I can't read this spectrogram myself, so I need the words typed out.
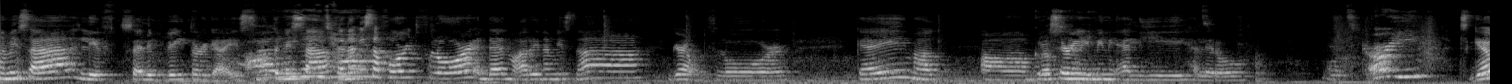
Nami sa lift, sa elevator guys. Ah, Nami sa, nami sa fourth floor and then maari nami sa ground floor. Okay, mag um, grocery mini Ellie, a It's curry. Let's go!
